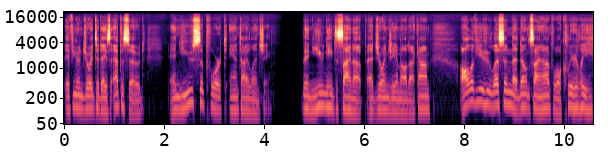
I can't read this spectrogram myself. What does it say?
If you enjoyed today's episode and you support anti lynching, then you need to sign up at joingml.com. All of you who listen that don't sign up, well, clearly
